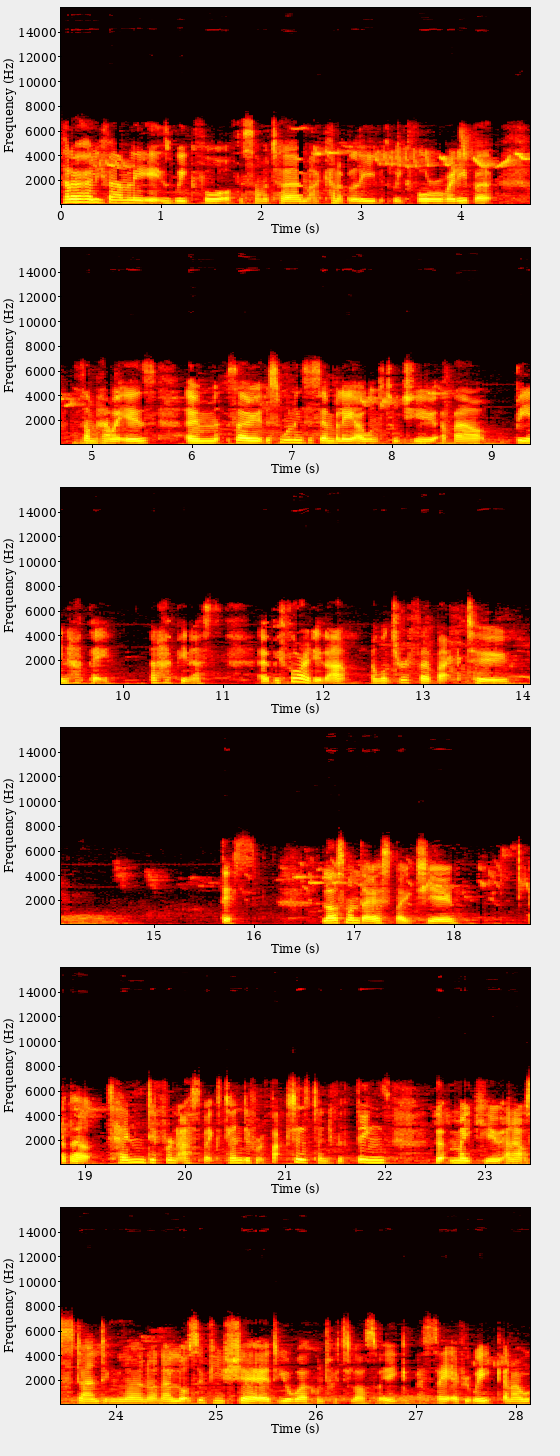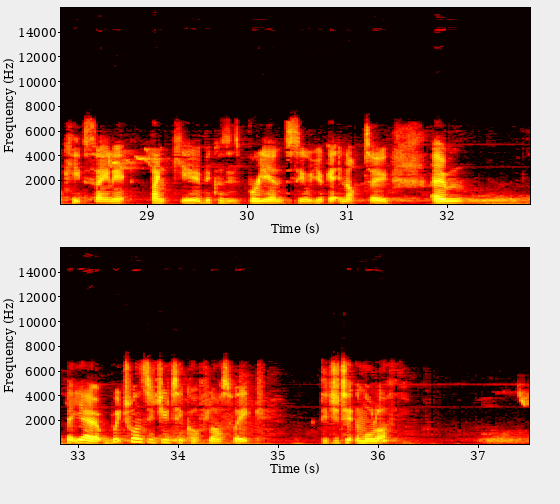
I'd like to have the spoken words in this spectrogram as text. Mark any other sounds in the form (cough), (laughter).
Hello Holy Family, it is week four of the summer term. I cannot believe it's week four already, but somehow it is. Um, so this morning's assembly I want to talk to you about being happy and happiness. Uh, before I do that, I want to refer back to this. Last Monday I spoke to you about 10 different aspects, 10 different factors, 10 different things that make you an outstanding learner. Now, lots of you shared your work on Twitter last week. I say it every week and I will keep saying it. Thank you because it's brilliant to see what you're getting up to. Um, but yeah, which ones did you tick off last week? Did you tick them all off?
